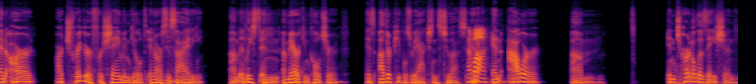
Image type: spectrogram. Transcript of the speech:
and our our trigger for shame and guilt in our mm-hmm. society, um, at least in American culture, is other people's reactions to us. Come and, on. and our um, internalization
